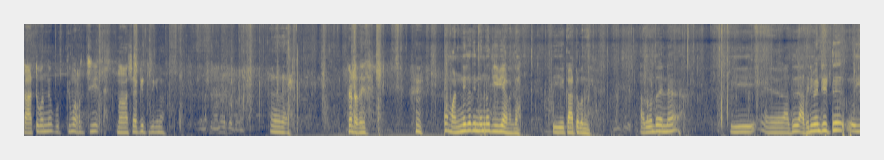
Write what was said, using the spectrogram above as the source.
കാട്ട് വന്ന് കുത്തിമറിച്ച് നാശാക്കി ഇട്ടിരിക്കണ. അതെ അതെ. കണ്ടോ അതെ മണ്ണിര തിന്നുന്ന ജീവിയാണല്ലോ ഈ കാട്ടുപന്നി അതുകൊണ്ട് തന്നെ ഈ അത് അതിന് വേണ്ടിയിട്ട് ഈ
